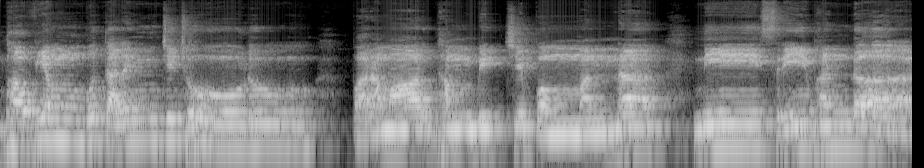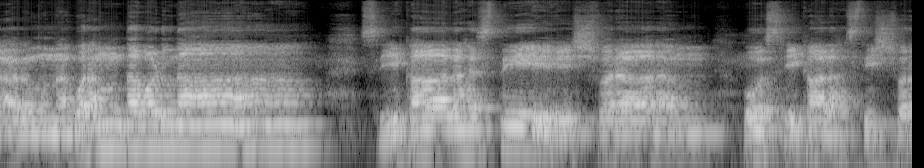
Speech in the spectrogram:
భవ్యంబు తలంచి చూడు పరమార్థం బిచ్చి పొమ్మన్న నీ శ్రీభండారమున గురందవడునా శ్రీకాళహస్తీశ్వర ఓ శ్రీకాళహస్తీశ్వర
